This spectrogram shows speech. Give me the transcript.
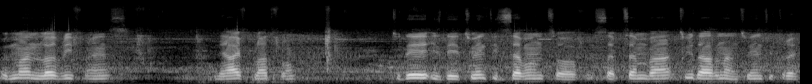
Good morning, lovely friends. The Hive platform. Today is the 27th of September 2023.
